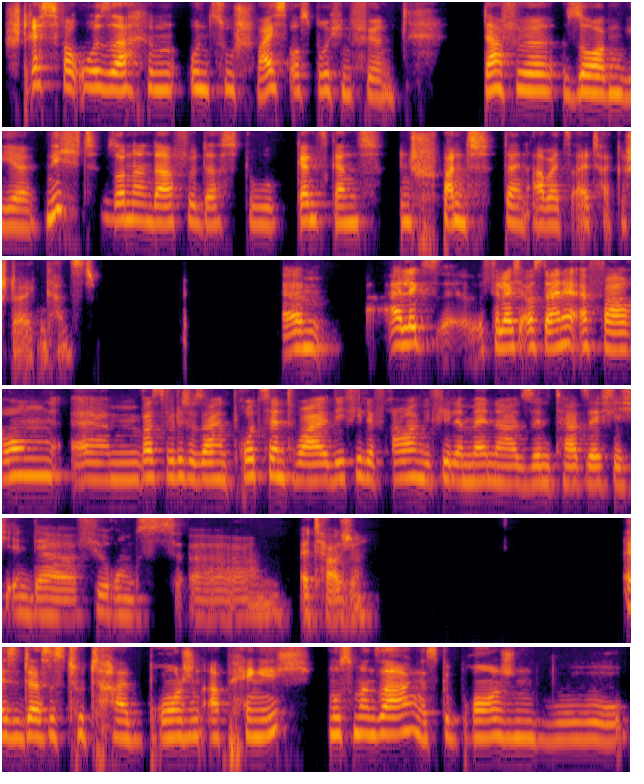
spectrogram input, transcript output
Stress verursachen und zu Schweißausbrüchen führen. Dafür sorgen wir nicht, sondern dafür, dass du ganz, ganz entspannt deinen Arbeitsalltag gestalten kannst. Ähm, Alex, äh, vielleicht aus deiner Erfahrung, ähm, was würdest du sagen, prozentual, wie viele Frauen, wie viele Männer sind tatsächlich in der Führungsetage? Ähm, also das ist total branchenabhängig, muss man sagen. Es gibt Branchen, wo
